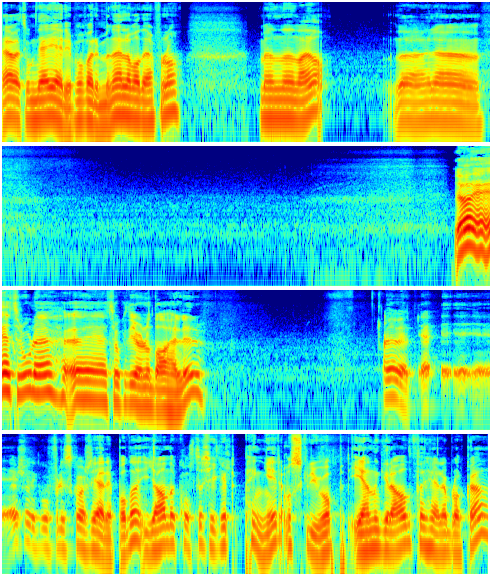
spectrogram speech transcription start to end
Jeg vet ikke om de er gjerrige på varmen, eller hva det er for noe. Men øh, nei da. Det er øh, Ja, jeg, jeg, tror det. Eh, jeg tror ikke de gjør noe da heller. Jeg vet, jeg, jeg, jeg skjønner ikke hvorfor de skal være så gjerrige på det. Ja, det koster sikkert penger å skru opp én grad for hele blokka.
